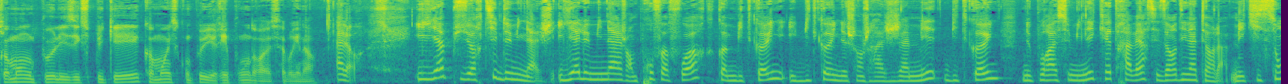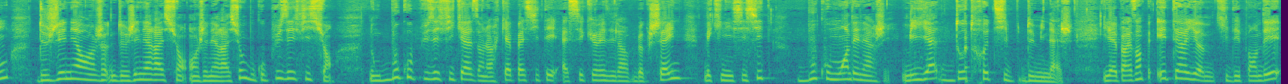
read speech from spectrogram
Comment on peut les expliquer? Comment est-ce qu'on peut y répondre, Sabrina? Alors, il y a plusieurs types de minage. Il y a le minage en proof of work, comme Bitcoin, et Bitcoin ne changera jamais. Bitcoin ne pourra se miner qu'à travers ces ordinateurs-là, mais qui sont de, génération en génération beaucoup plus efficients. Donc beaucoup plus efficaces dans leur capacité à sécuriser leur blockchain, mais qui nécessitent beaucoup moins d'énergie. Mais il y a d'autres types de minage. Il y a par exemple Ethereum, qui dépendait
